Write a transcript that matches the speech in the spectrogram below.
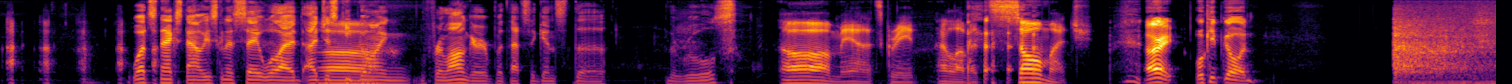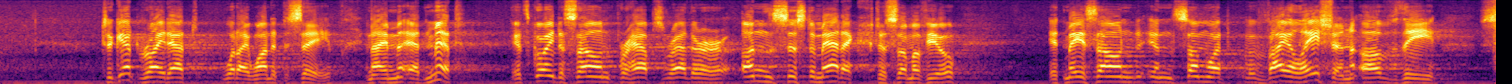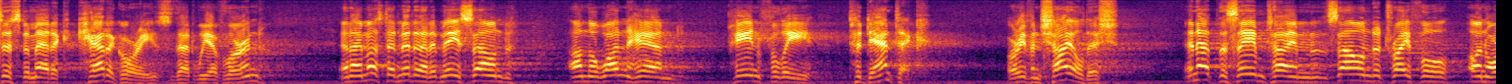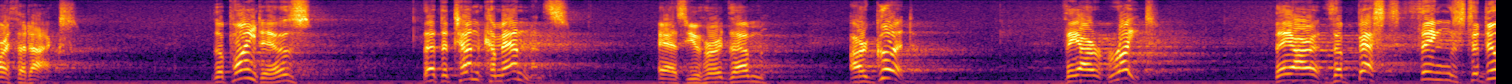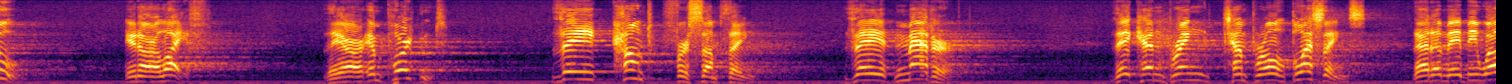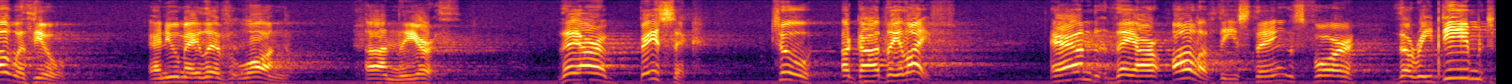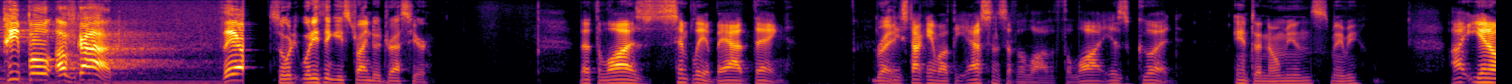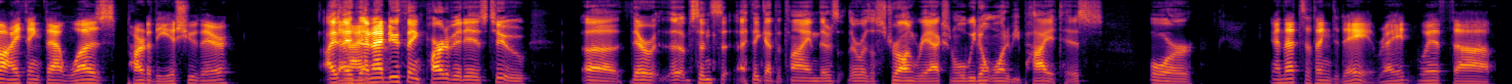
What's next now? He's gonna say, "Well, I I just keep uh. going for longer, but that's against the the rules." Oh, man, it's great. I love it so much. All right, we'll keep going. to get right at what I wanted to say, and I admit it's going to sound perhaps rather unsystematic to some of you. It may sound in somewhat violation of the systematic categories that we have learned. And I must admit that it may sound, on the one hand, painfully pedantic or even childish, and at the same time sound a trifle unorthodox. The point is that the Ten Commandments, as you heard them, are good. They are right. They are the best things to do in our life. They are important. They count for something. They matter. They can bring temporal blessings, that it may be well with you, and you may live long on the earth. They are basic to a godly life. And they are all of these things for the redeemed people of God. They are So what, what do you think he's trying to address here? That the law is simply a bad thing. And Right. he's talking about the essence of the law, that the law is good. Antinomians, maybe. I, you know, I think that was part of the issue there. I, And I, I- and I do think part of it is too. Uh, there, uh, since I think at the time there's there was a strong reaction. Well, we don't want to be pietists, or And that's the thing today, right? With, uh,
